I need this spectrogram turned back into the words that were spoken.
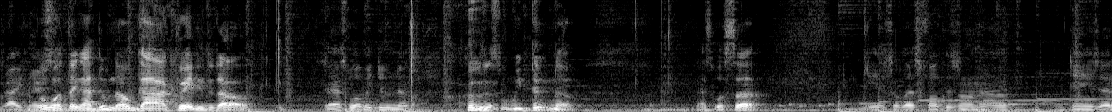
Right. But one thing I do know, God created it all. that's what we do know. That's what we do know. That's what's up. Yeah, so let's focus on uh, things that.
